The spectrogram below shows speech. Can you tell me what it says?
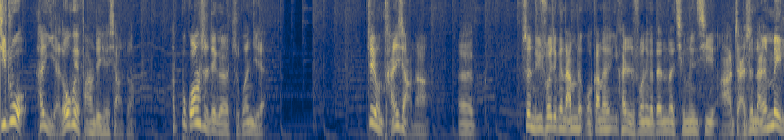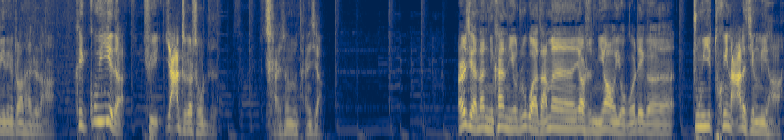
脊柱，它也都会发生这些响声。它不光是这个指关节，这种弹响呢，呃，甚至于说就跟咱们我刚才一开始说那个咱的青春期啊，展示男人魅力那个状态似的哈，可以故意的去压折手指。产生的弹响，而且呢，你看你如果咱们要是你要有过这个中医推拿的经历哈，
